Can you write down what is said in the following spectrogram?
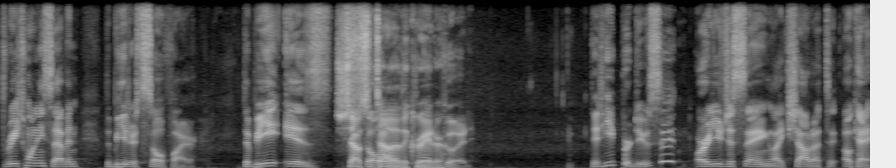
327, the beat is so fire. The beat is Shouts so to Tyler the Creator. Good. Did he produce it? Or are you just saying like shout out to Okay.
